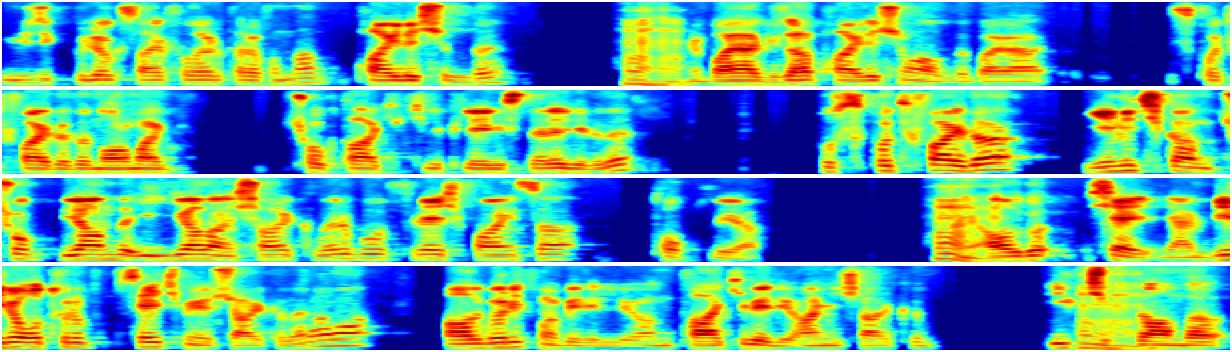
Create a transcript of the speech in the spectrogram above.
müzik blog sayfaları tarafından paylaşıldı. Hı hı. Yani Bayağı güzel paylaşım aldı. Bayağı Spotify'da da normal çok takipçili playlistlere girdi. Bu Spotify'da yeni çıkan çok bir anda ilgi alan şarkıları bu Fresh Finds'a topluyor. Hani hı. algo şey yani biri oturup seçmiyor şarkıları ama algoritma belirliyor. Onu takip ediyor hangi şarkı ilk hı. çıktığı anda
